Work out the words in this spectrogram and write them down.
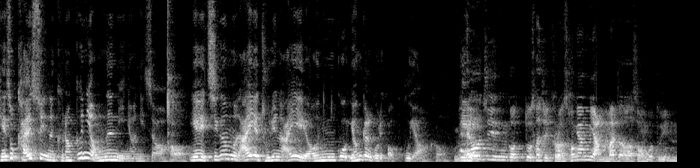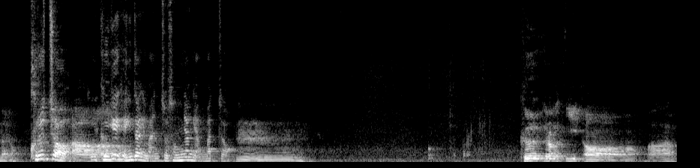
계속 갈 수 있는 그런 끈이 없는 인연이죠. 어. 예, 지금은 아예 둘이는 아예 연고 연결고리가 없고요. 어, 그럼 예. 헤어진 것도 사실 그런 성향이 안 맞아서 온 것도 있나요? 그렇죠. 아. 그- 그게 굉장히 많죠. 성향이 안 맞죠. 음. 그 그럼 이 어 아.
